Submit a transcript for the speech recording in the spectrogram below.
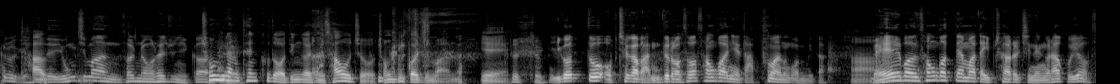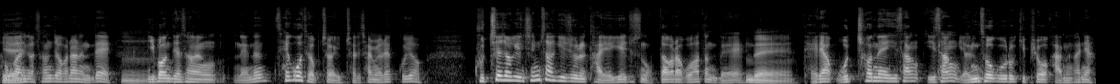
그러게. 다 근데 용지만 설명을 해주니까 총이랑 네. 탱크도 어딘가에서 사오죠. 정부 거지만. 예. 그렇죠. 이것도 업체가 만들어서 선관위에 납품하는 겁니다. 아. 매번 선거 때마다 입찰을 진행을 하고요. 선관위가 예. 선정을 하는데 음. 이번 대상에는 세 곳의 업체가 입찰에 참여를 했고요. 구체적인 심사 기준을 다 얘기해 줄 수는 없다고 하던데 네. 대략 5천 회 이상 이상 연속으로 기표가 가능하냐?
